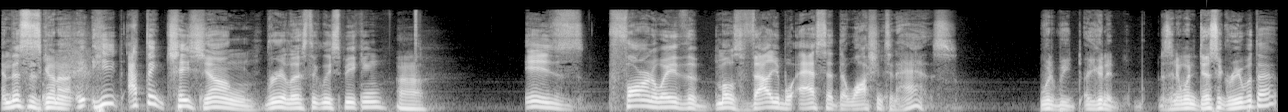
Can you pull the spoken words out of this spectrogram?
and this is gonna he. I think Chase Young, realistically speaking, Uh-huh. is far and away the most valuable asset that Washington has. Would we? Are you gonna? Does anyone disagree with that?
